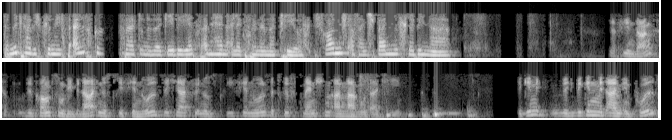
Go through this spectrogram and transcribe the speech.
Damit habe ich zunächst alles gesagt und übergebe jetzt an Herrn Alexander Matthäus. Ich freue mich auf ein spannendes Webinar. Ja, vielen Dank. Willkommen zum Webinar Industrie 4.0 Sicherheit für Industrie 4.0 betrifft Menschen, Anlagen und IT. Wir beginnen mit einem Impuls.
